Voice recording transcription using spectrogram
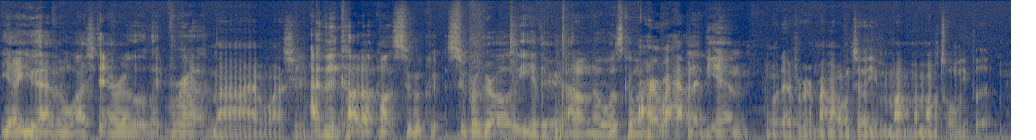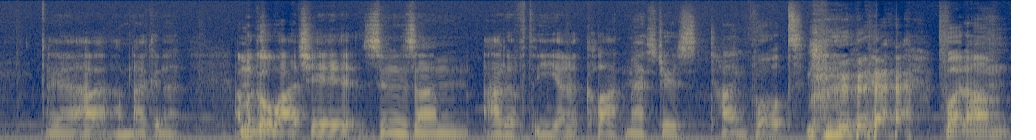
Yeah, you haven't watched Arrow, like, bruh. Nah, I haven't watched it. I haven't caught up on Super Supergirl either. I don't know what's going. On. I heard on. what happened at the end, or whatever. My mom won't tell you. My, my mom told me, but Yeah, I, I'm not gonna. I'm gonna go watch it as soon as I'm out of the uh, Clockmaster's time vault. but um,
